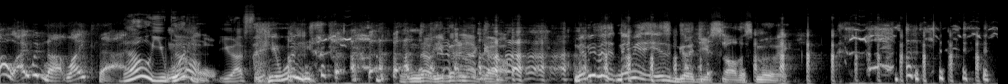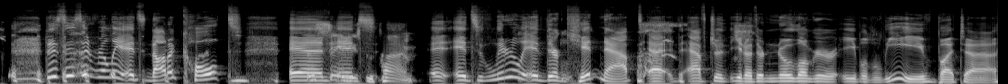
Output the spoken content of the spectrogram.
Oh, I would not like that. No, you No. wouldn't. You absolutely. You wouldn't. no, you better not go. Maybe the, maybe it is good you saw this movie. this isn't really. It's not a cult, and This you it's some time. it, it's literally they're kidnapped at, after you know they're no longer able to leave. But uh,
